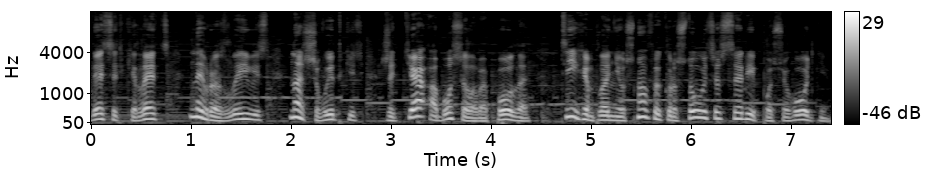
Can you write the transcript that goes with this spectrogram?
10 кілець, невразливість, надшвидкість, життя або силове поле. Ці геймплейні основи використовуються в серії по сьогодні.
